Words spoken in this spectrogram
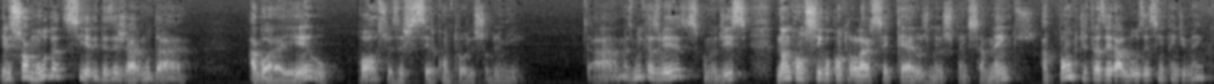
Ele só muda se ele desejar mudar. Agora eu posso exercer controle sobre mim. Tá? Mas muitas vezes, como eu disse, não consigo controlar sequer os meus pensamentos a ponto de trazer à luz esse entendimento.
